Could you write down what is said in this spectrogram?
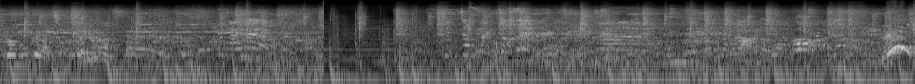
그런 후배가 진짜 이러고 있어. 10점 만점에 네?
